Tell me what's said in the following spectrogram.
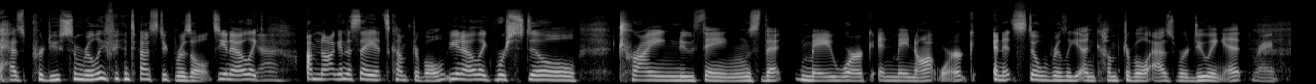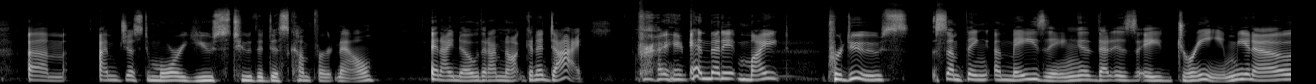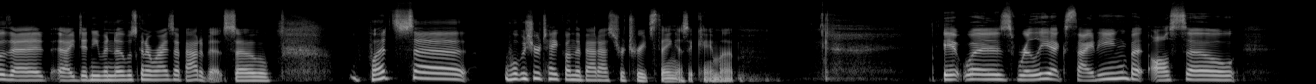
has produced some really fantastic results. You know, like yeah. I'm not going to say it's comfortable. You know, like we're still trying new things that may work and may not work, and it's still really uncomfortable as we're doing it. Right. Um, I'm just more used to the discomfort now, and I know that I'm not going to die Right. and that it might produce something amazing that is a dream, you know, that I didn't even know was going to rise up out of it. So, what's uh what was your take on the badass retreats thing as it came up? It was really exciting, but also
